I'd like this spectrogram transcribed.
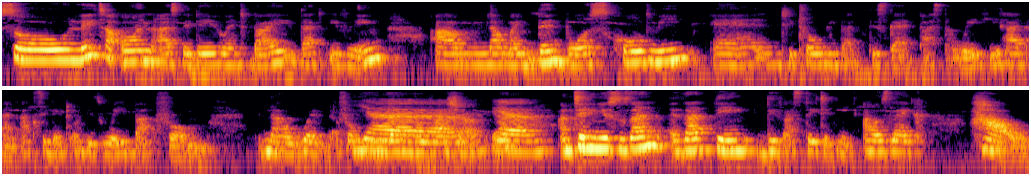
So later on, as the day went by that evening, um, now my then boss called me and he told me that this guy had passed away. He had an accident on his way back from now when from Yeah. Naivasha. Yeah. I'm telling you, Suzanne, that thing devastated me. I was like, how?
